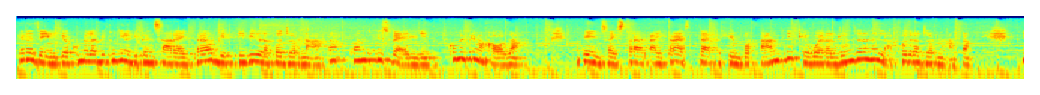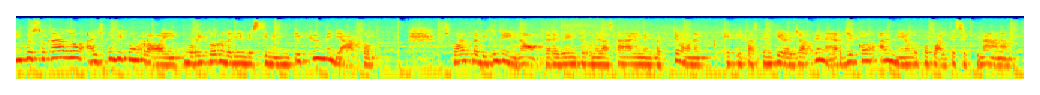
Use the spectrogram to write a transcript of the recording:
per esempio, come l'abitudine di pensare ai tre obiettivi della tua giornata quando ti svegli, come prima cosa. Pensa ai, stre- ai tre step più importanti che vuoi raggiungere nell'arco della giornata. In questo caso hai subito un ROI, un ritorno dagli investimenti più immediato. Su altre abitudini no, per esempio come la sana alimentazione, che ti fa sentire già più energico almeno dopo qualche settimana.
